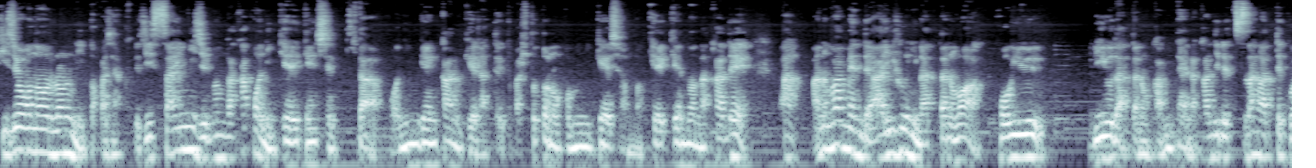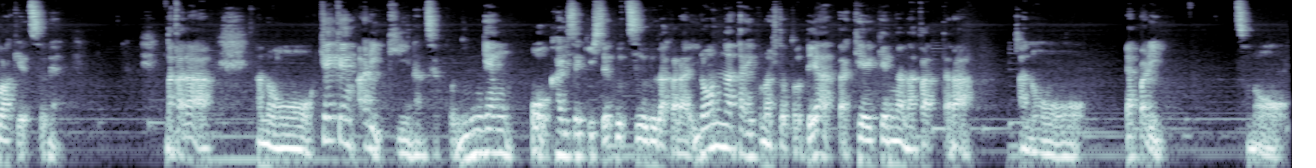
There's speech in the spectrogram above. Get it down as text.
机上の論理とかじゃなくて、実際に自分が過去に経験してきたこう人間関係だったりとか、人とのコミュニケーションの経験の中で、あ、あの場面でああいう風になったのは、こういう理由だったのかみたいな感じで繋がっていくわけですよね。だから、あのー、経験ありきなんですよ。こう人間を解析していくツールだから、いろんなタイプの人と出会った経験がなかったら、あのー、やっぱり、その、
